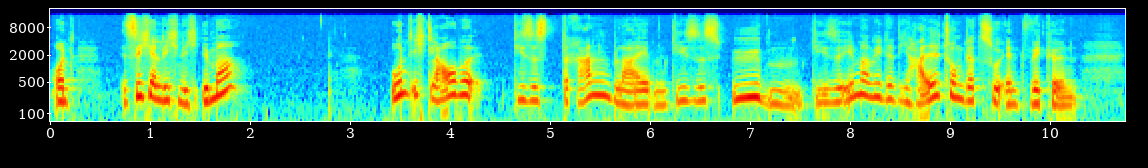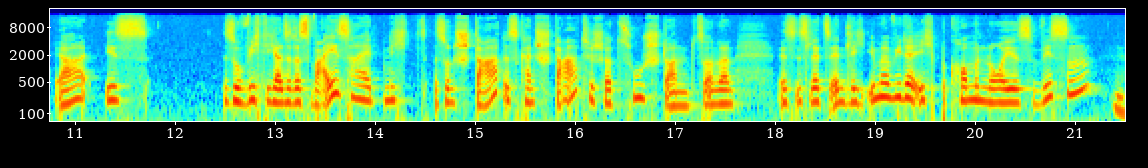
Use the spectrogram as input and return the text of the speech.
Und sicherlich nicht immer. Und ich glaube, dieses Dranbleiben, dieses Üben, diese immer wieder die Haltung dazu entwickeln, ja, ist so wichtig. Also, dass Weisheit nicht so ein Start ist, kein statischer Zustand, sondern es ist letztendlich immer wieder, ich bekomme neues Wissen mhm.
